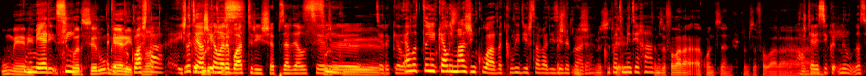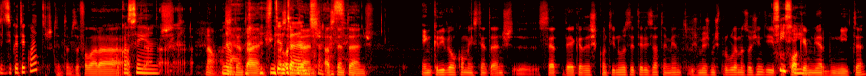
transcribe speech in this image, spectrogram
o mérito. O mérito, sim. Esclarecer o Até mérito. Porque lá não- é? está. Isto Eu até acho eu que ela era disse. boa atriz, apesar dela ser, Porque- eh, ter aquele. Ela tem aquela imagem colada que a Lídia estava a dizer Mas- agora. mas, completamente é, errada. Estamos a falar há, há quantos anos? Estamos a falar há. Isto era em cinqu- 1954? Portanto, Estamos a falar há. quase 100 há- anos. há- Não, há Não. 70 anos. há 70 70 anos. anos. Há 70 anos. É incrível como em 70 anos, eh, 7 décadas, continuas a ter exatamente os mesmos problemas hoje em dia. Sim, Porque qualquer sim. mulher bonita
